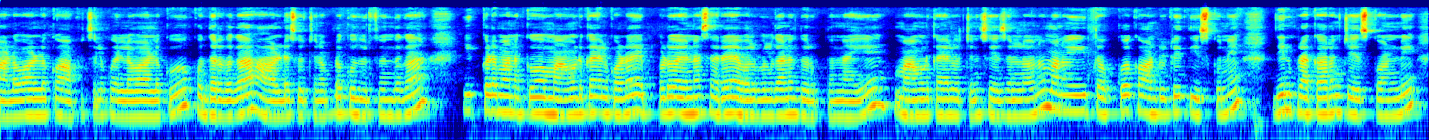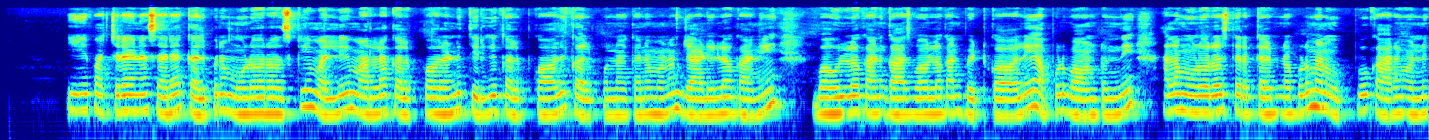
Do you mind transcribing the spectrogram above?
ఆడవాళ్ళకు ఆఫీసులకు వెళ్ళే వాళ్ళకు కుదరదుగా. హాలిడేస్ వచ్చినప్పుడు కుదురుతుందిగా. ఇక్కడ మనకు మామిడికాయలు కూడా ఎప్పుడు అయినా సరే అవైలబుల్గానే దొరుకుతున్నాయి. మామిడికాయలు వచ్చిన సీజన్లోనూ మనం ఈ తక్కువ క్వాంటిటీ తీసుకుని దీని ప్రకారం చేసుకోండి. ఏ పచ్చడి అయినా సరే కలిపిన మూడో రోజుకి మళ్ళీ మరలా కలుపుకోవాలండి. తిరిగి కలుపుకోవాలి. కలుపుకున్నాకనే మనం జాడీలో కానీ బౌల్లో కానీ గాజు బౌల్లో కానీ పెట్టుకోవాలి. అప్పుడు బాగుంటుంది. అలా మూడో రోజు తిరగ కలిపినప్పుడు మనం ఉప్పు కారం అన్నీ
